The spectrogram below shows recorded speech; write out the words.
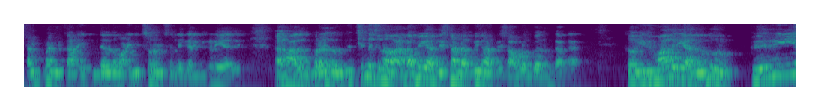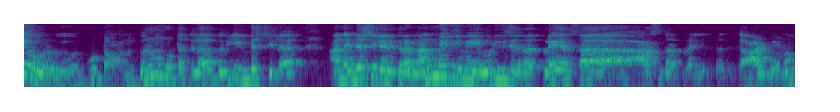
ஸ்டண்ட்மேனுக்கான எந்த விதமான இன்சூரன்ஸ் இன்னைக்கு வரைக்கும் கிடையாது. அதுக்கு பிறகு வந்து சின்ன சின்ன டப்பிங் ஆர்டிஸ்ட்னா டப்பிங் ஆர்டிஸ்ட் அவ்வளவு பேர் இருக்காங்க. ஸோ இது மாதிரி அது வந்து ஒரு பெரிய ஒரு ஒரு கூட்டம். அந்த பெரும் கூட்டத்துல பெரிய இண்டஸ்ட்ரியில அந்த இண்டஸ்ட்ரியில இருக்கிற நன்மை தீமையை முடிவு செய்யற பிளேயர்ஸா அரசு தரப்புல இருக்கிறதுக்கு ஆள் வேணும்.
